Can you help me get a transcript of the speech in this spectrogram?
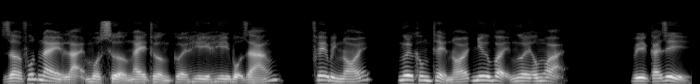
giờ phút này lại một sửa ngày thường cười hì hì bộ dáng, phê bình nói, ngươi không thể nói như vậy ngươi ông ngoại. Vì cái gì?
